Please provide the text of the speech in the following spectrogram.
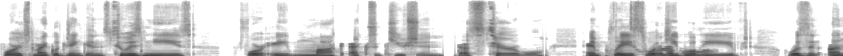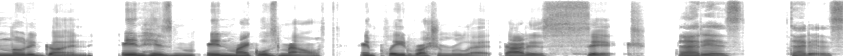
forced Michael Jenkins to his knees for a mock execution. That's terrible. And placed what he believed was an unloaded gun in his in Michael's mouth and played Russian roulette. That is sick. That is. That is.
